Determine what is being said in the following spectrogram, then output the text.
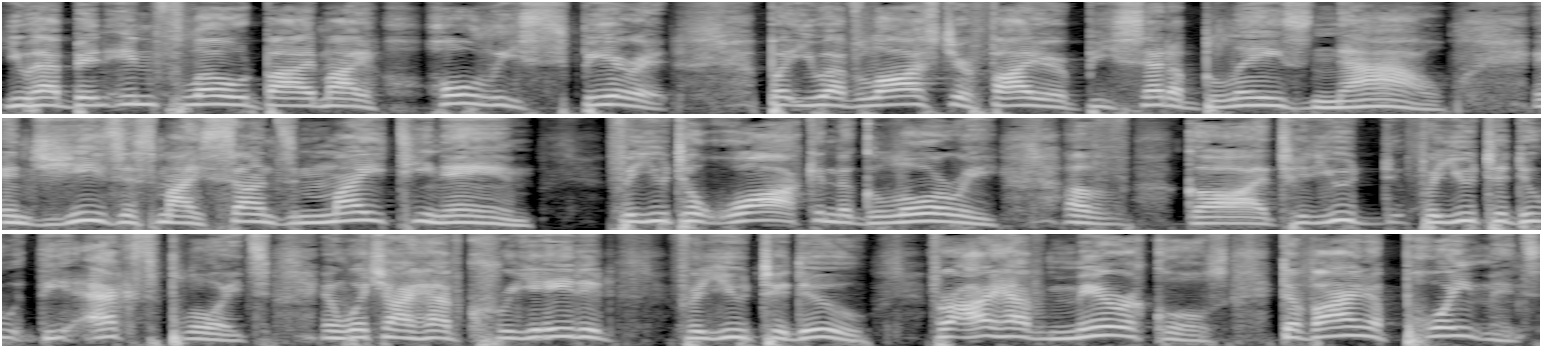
You have been inflowed by my Holy Spirit, but you have lost your fire. Be set ablaze now in Jesus, my Son's mighty name for you to walk in the glory of God, to you for you to do the exploits in which I have created for you to do. For I have miracles, divine appointments,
